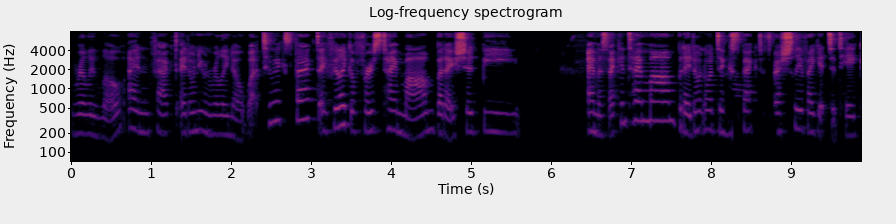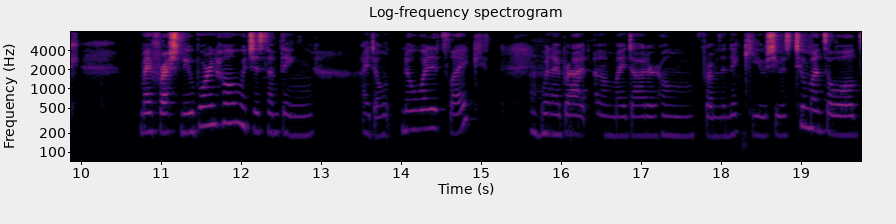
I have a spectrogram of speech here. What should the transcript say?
really low. In fact, I don't even really know what to expect. I feel like a first time mom, but I should be, I'm a second time mom, but I don't know what to expect, especially if I get to take my fresh newborn home, which is something I don't know what it's like. When I brought um, my daughter home from the NICU, she was two months old,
